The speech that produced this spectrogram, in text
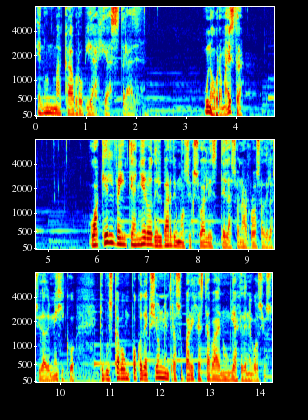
en un macabro viaje astral. Una obra maestra. O aquel veinteañero del bar de homosexuales de la zona rosa de la Ciudad de México que buscaba un poco de acción mientras su pareja estaba en un viaje de negocios.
